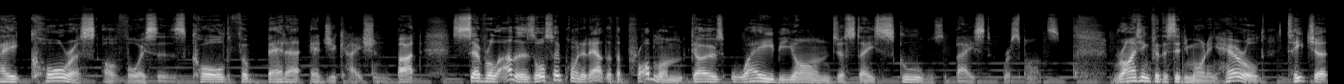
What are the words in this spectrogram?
A chorus of voices called for better education, but several others also pointed out that the problem goes way beyond just a schools based response. Writing for the Sydney Morning Herald, teacher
